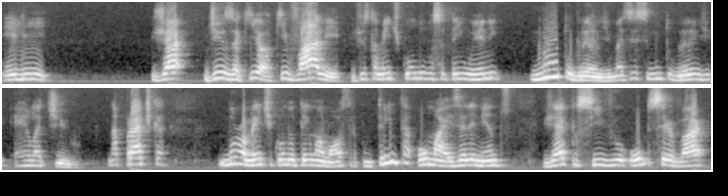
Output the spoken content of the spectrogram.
ele já diz aqui ó, que vale justamente quando você tem um n muito grande, mas esse muito grande é relativo. Na prática, normalmente quando eu tenho uma amostra com 30 ou mais elementos, já é possível observar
